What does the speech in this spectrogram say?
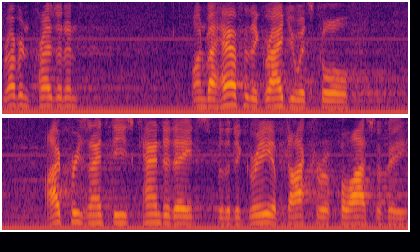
Reverend President, on behalf of the Graduate School, I present these candidates for the degree of Doctor of Philosophy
